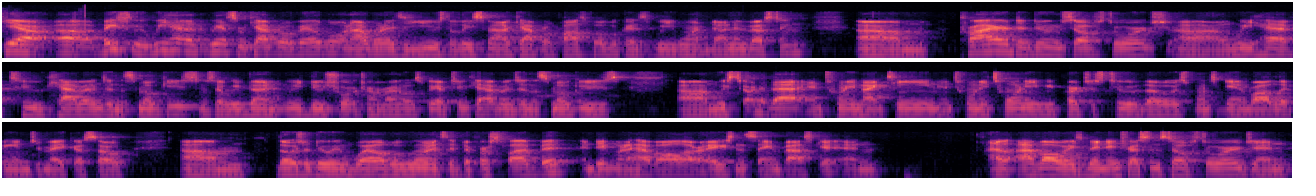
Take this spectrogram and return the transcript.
Yeah, uh, basically, we had we had some capital available, and I wanted to use the least amount of capital possible because we weren't done investing. Um, prior to doing self storage, uh, we have two cabins in the Smokies, and so we've done we do short term rentals. We have two cabins in the Smokies um, we started that in 2019 and 2020. We purchased two of those once again while living in Jamaica. So um, those are doing well, but we wanted to diversify a bit and didn't want to have all our eggs in the same basket. And I, have always been interested in self storage, and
